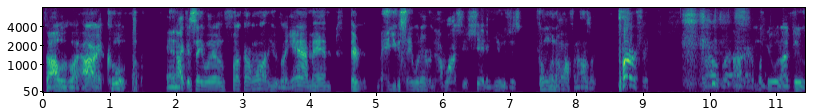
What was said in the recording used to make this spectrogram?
So I was like, all right, cool. And I could say whatever the fuck I want. He was like, yeah, man, they're, man, you can say whatever. And I watched his shit and he was just going off. And I was like, perfect. And I was like, all right, I'm to do what I do.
